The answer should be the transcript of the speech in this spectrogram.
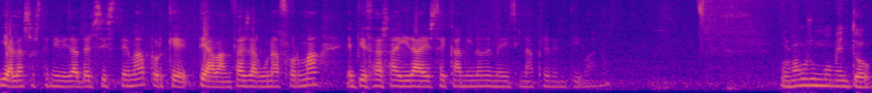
y a la sostenibilidad del sistema porque te avanzas de alguna forma, empiezas a ir a ese camino de medicina preventiva. Volvamos un momento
